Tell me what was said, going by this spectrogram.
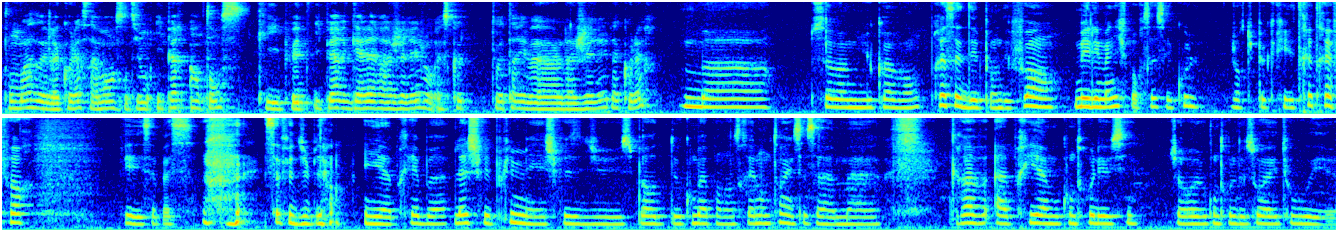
Pour moi, la colère, c'est vraiment un sentiment hyper intense qui peut être hyper galère à gérer. Genre, est-ce que toi, t'arrives à la gérer, la colère? Bah, ça va mieux qu'avant. Après, ça dépend des fois. hein. Mais les manifs, pour ça, c'est cool. Genre, tu peux crier très très fort et ça passe. ça fait du bien. Et après, bah, là, je fais plus, mais je faisais du sport de combat pendant très longtemps et ça, ça m'a grave appris à me contrôler aussi. Genre le contrôle de soi et tout. Et, euh,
